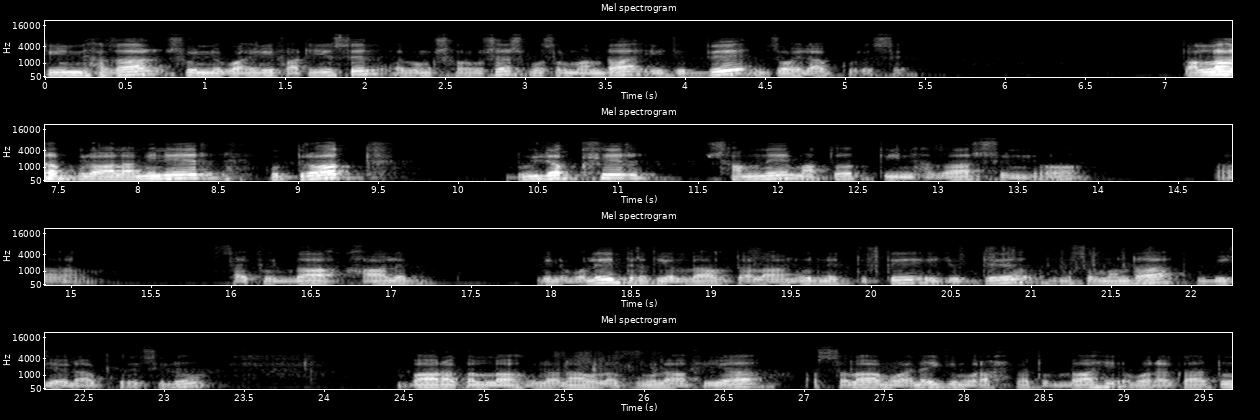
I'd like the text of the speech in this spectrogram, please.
তিন হাজার সৈন্যবাহিনী পাঠিয়েছেন এবং সর্বশেষ মুসলমানরা এই যুদ্ধে জয়লাভ করেছে। আল্লাহ রাবুল্লাহ আলমিনের কুদরত দুই লক্ষের সামনে মাত্র তিন হাজার সৈন্য সাইফুল্লাহ খালেদ বিন ওয়ালিদ রতি আল্লাহ তালুর নেতৃত্বে এই যুদ্ধে মুসলমানরা বিজয় লাভ করেছিল। বারাক আল্লাহ আফিয়া। আসসালামু আলাইকুম রহমতুল্লাহি ওবরাকাতু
